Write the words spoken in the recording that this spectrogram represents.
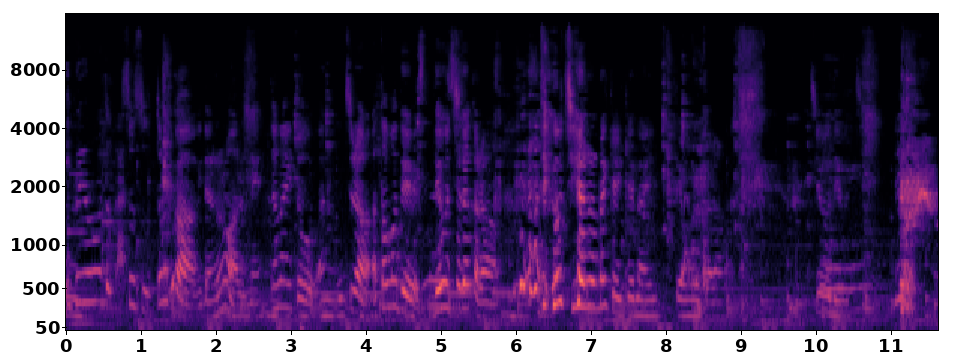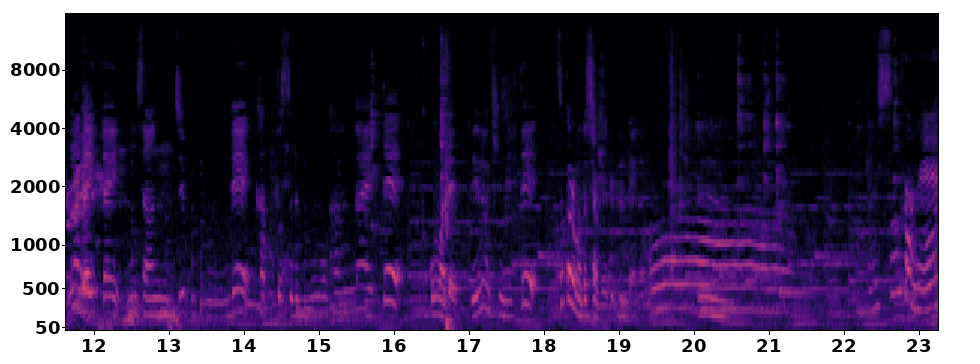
行くよーとか。そうそう、撮るか、みたいなのはあるね。じゃないと、あの、うちら頭で出落ちだから、出落ちやらなきゃいけないって思うから、一応出落ち。で、まあ大体2、30分でカットする部分を考えて、ここまでっていうのを決めて、そこからまた喋るみたいな。おー、楽しそうだね。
